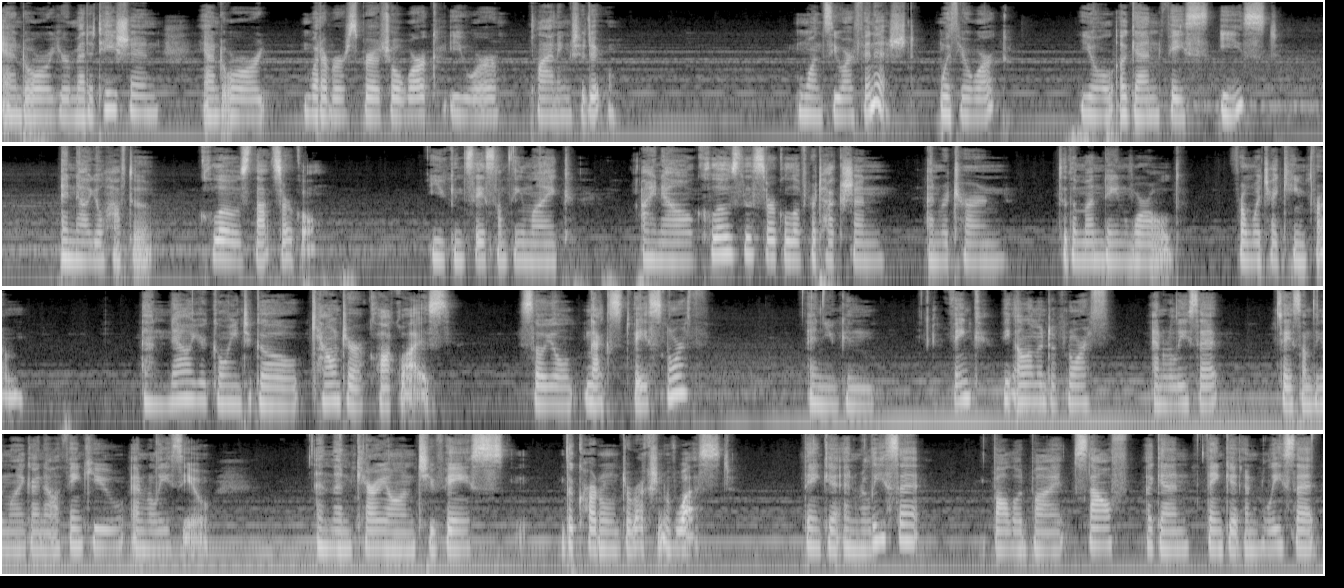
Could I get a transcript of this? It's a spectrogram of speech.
and or your meditation and or whatever spiritual work you were planning to do. Once you are finished with your work, you'll again face east and now you'll have to close that circle. You can say something like, I now close this circle of protection and return to the mundane world from which I came from. And now you're going to go counterclockwise. So you'll next face north, and you can think the element of north and release it. Say something like, I now thank you and release you. And then carry on to face the cardinal direction of west. Thank it and release it, followed by south again, thank it and release it,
